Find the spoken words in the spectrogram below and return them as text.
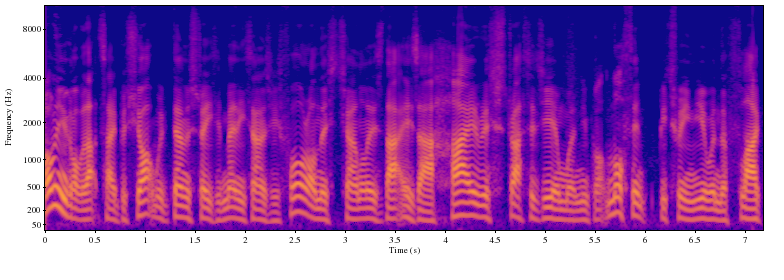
Problem you've got with that type of shot, we've demonstrated many times before on this channel, is that is a high risk strategy and when you've got nothing between you and the flag,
